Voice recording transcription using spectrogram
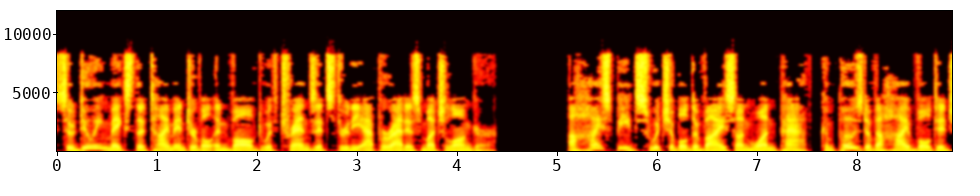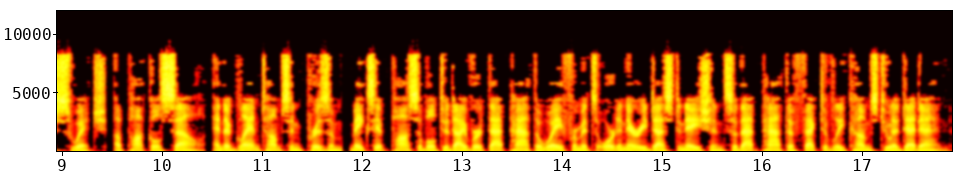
So doing makes the time interval involved with transits through the apparatus much longer. A high-speed switchable device on one path, composed of a high-voltage switch, a Pockels cell, and a Glan-Thompson prism, makes it possible to divert that path away from its ordinary destination so that path effectively comes to a dead end.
